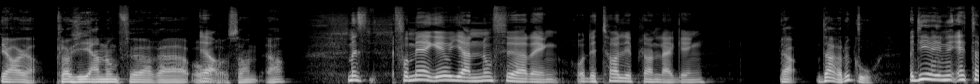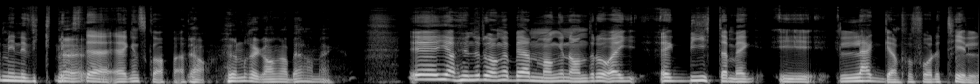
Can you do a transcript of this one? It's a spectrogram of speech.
Ja, ja. Klarer ikke gjennomføre og Ja. sånn. Ja. Mens for meg er jo gjennomføring og detaljplanlegging ja. Der er du god. Det er et av mine viktigste egenskaper. Ja. 100 ganger bedre enn meg. Eh, Ja, hundre ganger bedre enn mange andre, og jeg, jeg biter meg i leggen for å få det til.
